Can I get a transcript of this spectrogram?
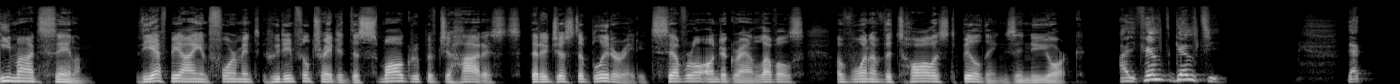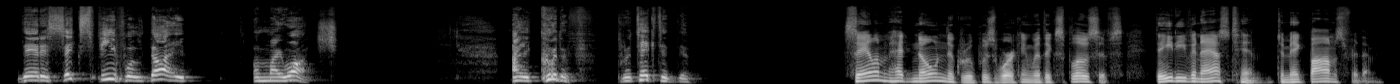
Emad Salem, the FBI informant who'd infiltrated the small group of jihadists that had just obliterated several underground levels of one of the tallest buildings in New York. I felt guilty there is six people died on my watch. I could have protected them. Salem had known the group was working with explosives. They'd even asked him to make bombs for them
